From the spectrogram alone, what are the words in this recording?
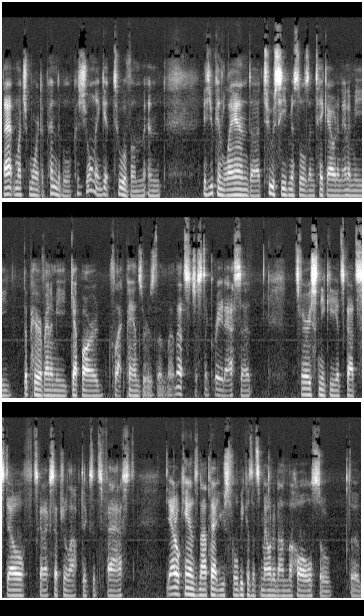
that much more dependable because you only get two of them, and if you can land uh, two SEAD missiles and take out an enemy, the pair of enemy Gepard flak panzers, then that's just a great asset. It's very sneaky. It's got stealth. It's got exceptional optics. It's fast. The autocannon's not that useful because it's mounted on the hull, so the,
